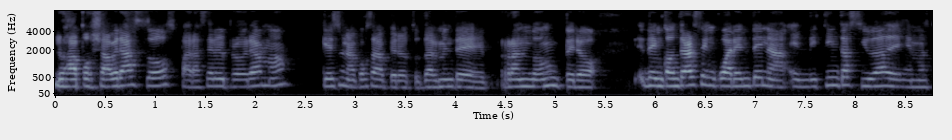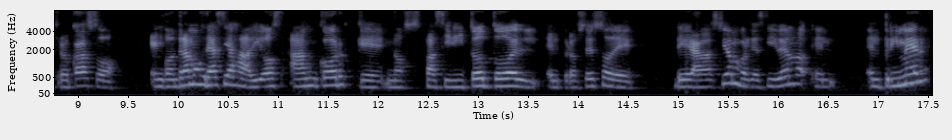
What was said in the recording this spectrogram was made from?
los apoyabrazos para hacer el programa, que es una cosa pero totalmente random, pero de encontrarse en cuarentena en distintas ciudades, en nuestro caso, encontramos gracias a Dios Anchor, que nos facilitó todo el, el proceso de, de grabación, porque si ven el, el primer,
